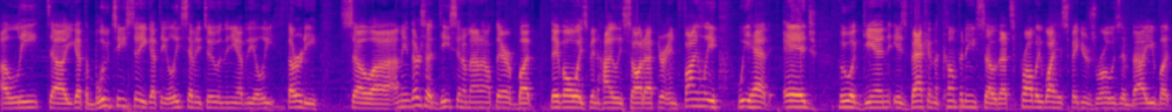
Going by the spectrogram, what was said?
Elite, uh, you got the Blue Tista, you got the Elite 72, and then you have the Elite 30. So, uh, I mean, there's a decent amount out there, but they've always been highly sought after. And finally, we have Edge, who again is back in the company, so that's probably why his figures rose in value. But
